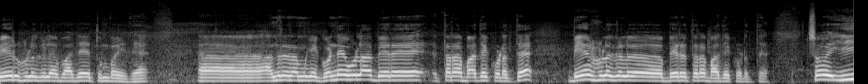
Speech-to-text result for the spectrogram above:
ಬೇರು ಹುಳುಗಳ ಬಾಧೆ ತುಂಬ ಇದೆ. ಅಂದರೆ ನಮಗೆ ಗೊಂಡೆ ಹುಳ ಬೇರೆ ಥರ ಬಾಧೆ ಕೊಡುತ್ತೆ. ಬೇರು ಹುಳುಗಳು ಬೇರೆ ಥರ ಬಾಧೆ ಕೊಡುತ್ತೆ. ಸೊ ಈ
